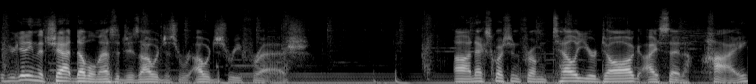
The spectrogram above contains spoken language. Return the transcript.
If you're getting the chat double messages, I would just I would just refresh. Uh, next question from Tell Your Dog. I said hi.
